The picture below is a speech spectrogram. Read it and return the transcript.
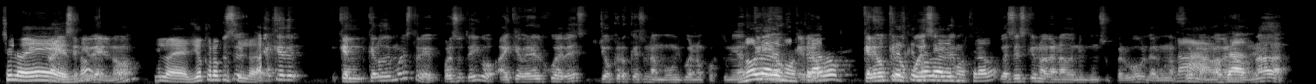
sí lo es, a ese nivel, ¿no? Sí lo es, yo creo que sí lo es. Que, que, lo demuestre. Por eso te digo, hay que ver el jueves. Yo creo que es una muy buena oportunidad. No lo ha demostrado. Creo, que lo puede no demostrado. Pues es que no ha ganado ningún Super Bowl de alguna forma, no ha ganado nada.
